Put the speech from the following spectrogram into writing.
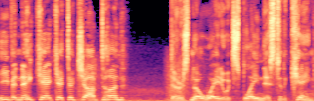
Even they can't get the job done. There's no way to explain this to the king.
